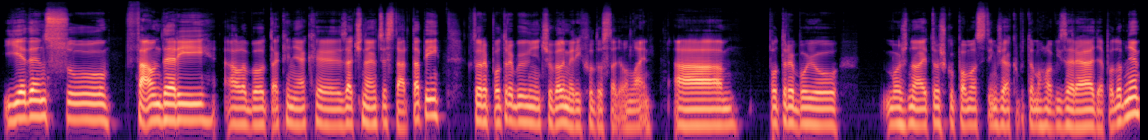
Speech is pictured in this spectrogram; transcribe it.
Jeden sú foundery alebo také nejaké začínajúce startupy, ktoré potrebujú niečo veľmi rýchlo dostať online. A potrebujú možno aj trošku pomôcť tým, že ako by to mohlo vyzerať a podobne.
